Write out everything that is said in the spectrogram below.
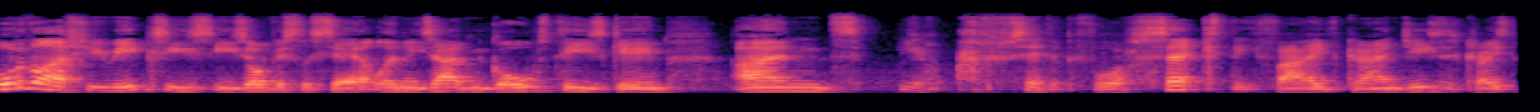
Over the last few weeks, he's he's obviously settling. He's adding goals to his game, and you know, I've said it before: sixty-five grand. Jesus Christ,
